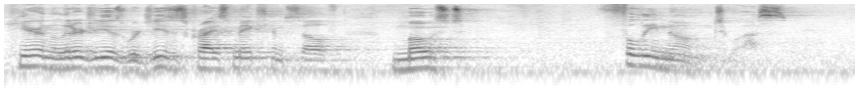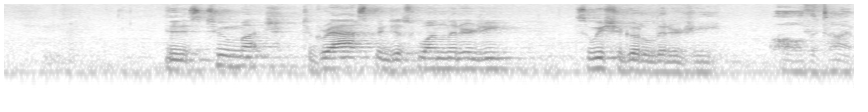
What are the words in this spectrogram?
Here in the liturgy is where Jesus Christ makes himself most fully known to us. And it's too much to grasp in just one liturgy, so we should go to liturgy all the time.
